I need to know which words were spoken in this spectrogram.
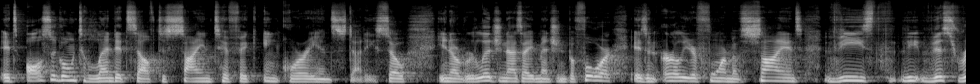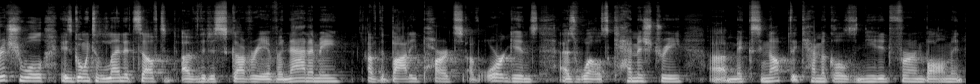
it's also going to lend itself to scientific inquiry and study. So, you know, religion, as I mentioned before, is an earlier form of science. These the, this ritual is going to lend itself to of the discovery of anatomy, of the body parts, of organs, as well as chemistry, uh, mixing up the chemicals needed for embalmment,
